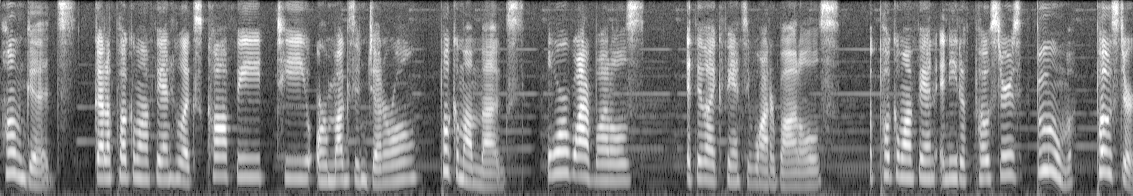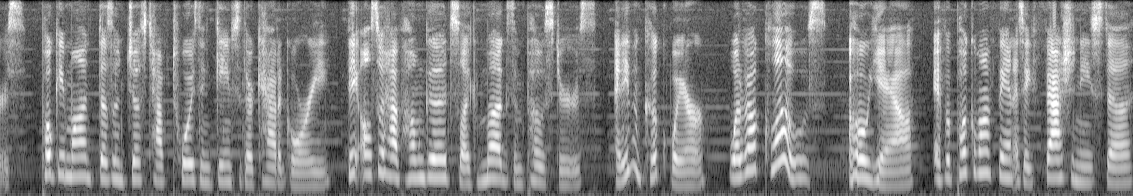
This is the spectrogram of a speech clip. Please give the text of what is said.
Home goods. Got a Pokemon fan who likes coffee, tea, or mugs in general? Pokemon mugs. Or water bottles if they like fancy water bottles. A Pokemon fan in need of posters? Boom! Posters! Pokemon doesn't just have toys and games in their category. They also have home goods like mugs and posters. And even cookware. What about clothes? Oh yeah, if a Pokemon fan is a fashionista,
